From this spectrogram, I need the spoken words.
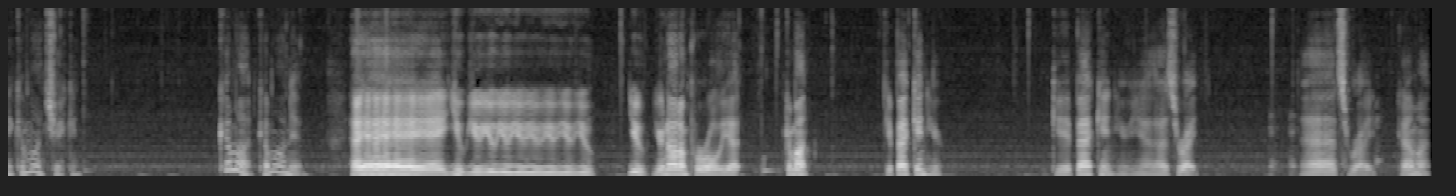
Hey, come on, chicken. Come on, come on in. Hey, hey, hey, hey, hey, you, you, you, you, you, you, you, you, you. You, you're not on parole yet. Come on. Get back in here. Get back in here. Yeah, that's right. That's right. Come on.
